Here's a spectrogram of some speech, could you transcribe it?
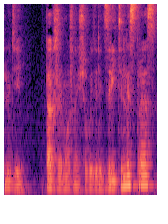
людей. Также можно еще выделить зрительный стресс.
